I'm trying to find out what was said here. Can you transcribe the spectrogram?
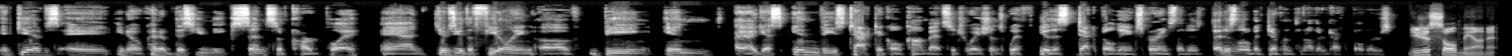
it gives a you know kind of this unique sense of card play and gives you the feeling of being in I I guess in these tactical combat situations with you know this deck building experience that is that is a little bit different than other deck builders. You just sold me on it.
